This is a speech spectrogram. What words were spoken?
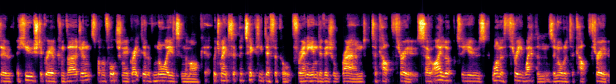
to a huge degree of convergence, but unfortunately a great deal of noise in the market, which makes it particularly difficult for any individual brand to cut through. So I look to use one of three weapons in order to cut through.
